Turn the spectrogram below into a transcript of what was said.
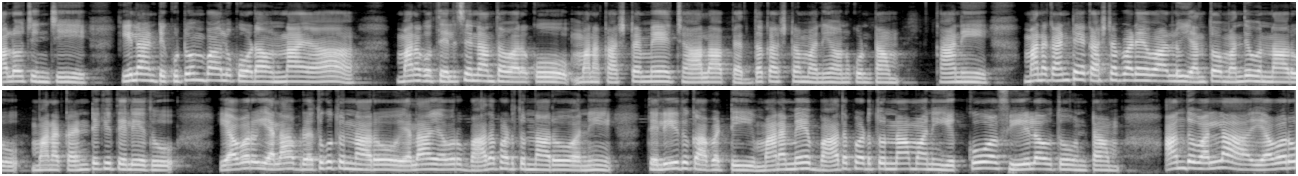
ఆలోచించి ఇలాంటి కుటుంబాలు కూడా ఉన్నాయా? మనకు తెలిసినంత వరకు మన కష్టమే చాలా పెద్ద కష్టం అని అనుకుంటాం. కానీ మనకంటే కష్టపడే వాళ్ళు ఎంతోమంది ఉన్నారు. మన కంటికి తెలియదు. ఎవరు ఎలా బ్రతుకుతున్నారో ఎలా ఎవరు బాధపడుతున్నారో అని తెలియదు కాబట్టి మనమే బాధపడుతున్నామని ఎక్కువ ఫీల్ అవుతూ ఉంటాం. అందువల్ల ఎవరూ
